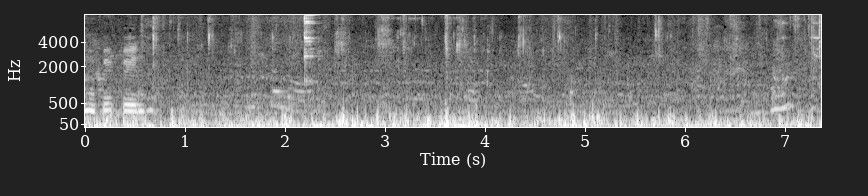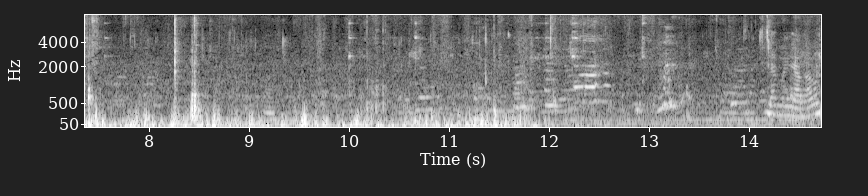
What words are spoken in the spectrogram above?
Mo, Pepin. Dami lang ako.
